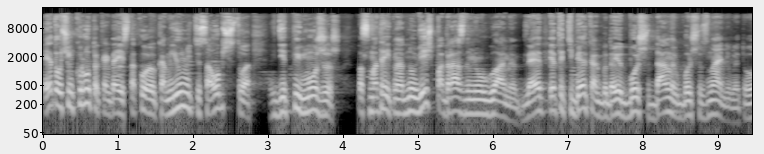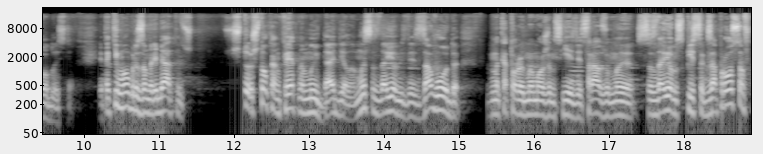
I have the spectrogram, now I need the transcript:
Это очень круто, когда есть такое комьюнити, сообщество, где ты можешь посмотреть на одну вещь под разными углами. Для это, это тебе как бы дает больше данных, больше знаний в этой области. И таким образом, ребята, что, что конкретно мы да, делаем? Мы создаем здесь заводы, на которые мы можем съездить. Сразу мы создаем список запросов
